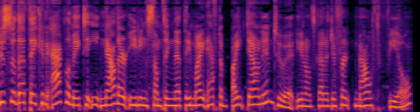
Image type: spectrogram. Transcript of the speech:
just so that they can acclimate to eat. Now they're eating something that they might have to bite down into it. You know, it's got a different mouth feel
